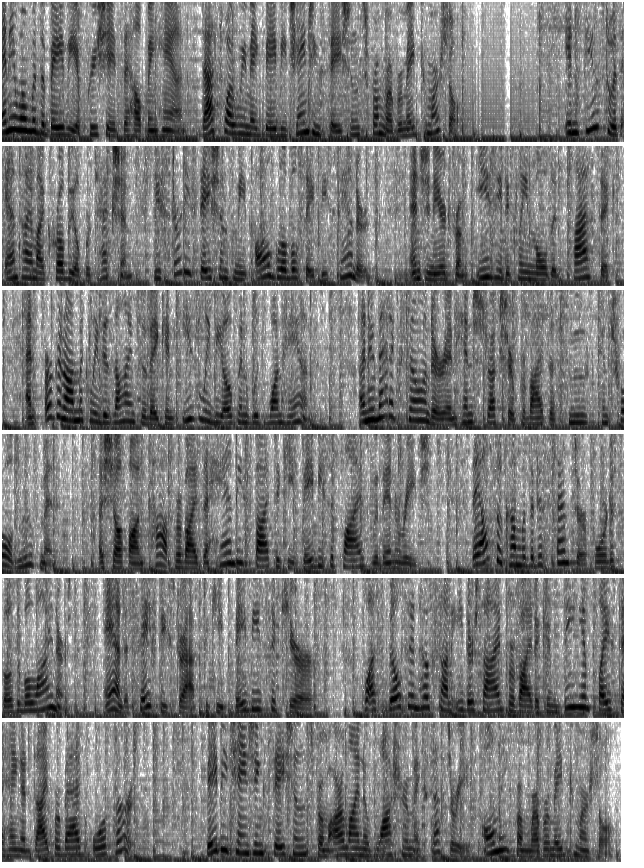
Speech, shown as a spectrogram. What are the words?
Anyone with a baby appreciates a helping hand. That's why we make baby changing stations from Rubbermaid Commercial. Infused with antimicrobial protection, these sturdy stations meet all global safety standards. Engineered from easy to clean molded plastic and ergonomically designed so they can easily be opened with one hand. A pneumatic cylinder and hinge structure provides a smooth, controlled movement. A shelf on top provides a handy spot to keep baby supplies within reach. They also come with a dispenser for disposable liners and a safety strap to keep babies secure. Plus, built-in hooks on either side provide a convenient place to hang a diaper bag or purse. Baby changing stations from our line of washroom accessories, only from Rubbermaid Commercial.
